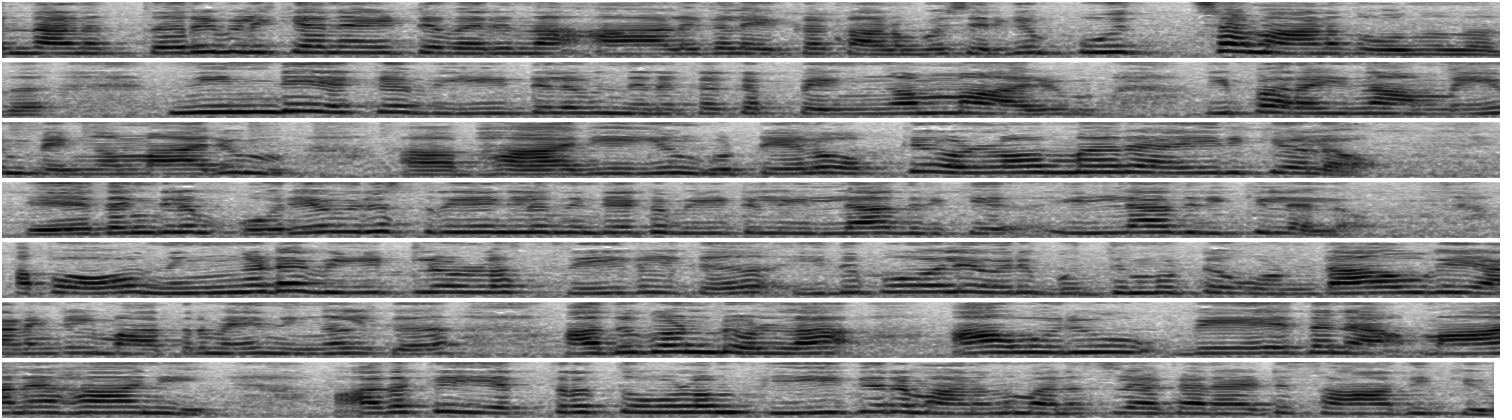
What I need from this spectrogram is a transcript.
എന്താണ് തെറി വിളിക്കാനായിട്ട് വരുന്ന ആളുകളെയൊക്കെ കാണുമ്പോൾ ശരിക്കും പുച്ഛമാണ് തോന്നുന്നത്. നിന്റെയൊക്കെ വീട്ടിലും നിനക്കൊക്കെ പെങ്ങന്മാരും ഈ പറയുന്ന അമ്മയും പെങ്ങന്മാരും ഭാര്യയും കുട്ടികളും ഒക്കെ ഉള്ളവന്മാരായിരിക്കുമല്ലോ. ഏതെങ്കിലും ഒരേ ഒരു സ്ത്രീയെങ്കിലും നിന്റെയൊക്കെ വീട്ടിൽ ഇല്ലാതിരിക്ക ഇല്ലാതിരിക്കില്ലല്ലോ. അപ്പോൾ നിങ്ങളുടെ വീട്ടിലുള്ള സ്ത്രീകൾക്ക് ഇതുപോലെ ഒരു ബുദ്ധിമുട്ട് ഉണ്ടാവുകയാണെങ്കിൽ മാത്രമേ നിങ്ങൾക്ക് അതുകൊണ്ടുള്ള ആ ഒരു വേദന മാനഹാനി അതൊക്കെ എത്രത്തോളം ഭീകരമാണെന്ന് മനസ്സിലാക്കാനായിട്ട് സാധിക്കൂ.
